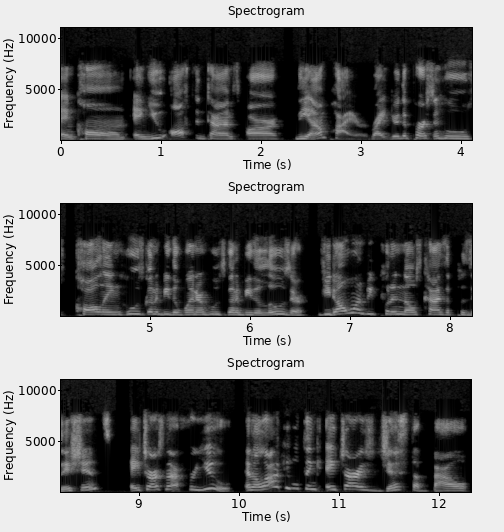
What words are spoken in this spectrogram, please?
and calm. And you oftentimes are the umpire, right? You're the person who's calling who's going to be the winner, who's going to be the loser. If you don't want to be put in those kinds of positions, HR is not for you. And a lot of people think HR is just about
